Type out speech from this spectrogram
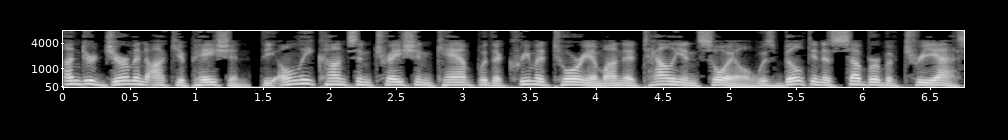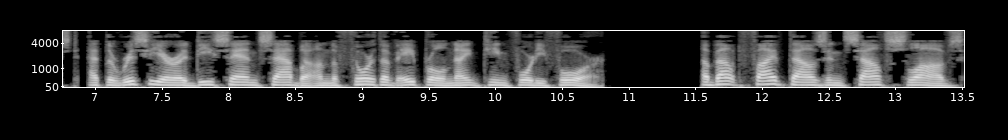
Under German occupation, the only concentration camp with a crematorium on Italian soil was built in a suburb of Trieste, at the Risiera di San Saba on 4 April 1944. About 5,000 South Slavs,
